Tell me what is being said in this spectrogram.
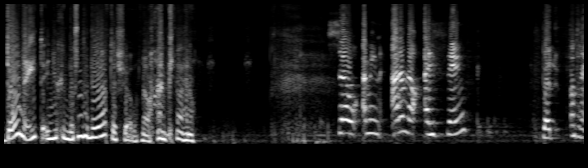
Donate, and you can listen to the after show. No, I'm kind of. So, I mean, I don't know. I think But okay.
